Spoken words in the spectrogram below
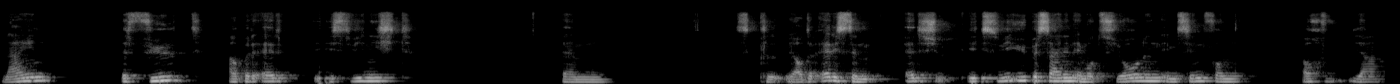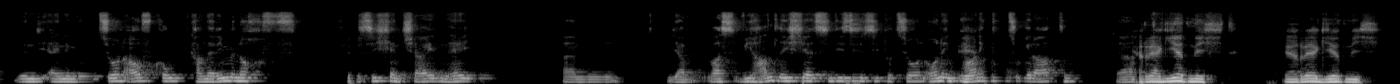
Nein, der fühlt, aber er ist wie nicht, ähm, ja, oder er ist, ein, er ist, ist wie über seinen Emotionen im Sinn von, auch, ja, wenn die, eine Emotion aufkommt, kann er immer noch für sich entscheiden, hey, ähm, ja, was, wie handle ich jetzt in dieser Situation, ohne in Panik ja. zu geraten? Ja. Er reagiert nicht. Er reagiert nicht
